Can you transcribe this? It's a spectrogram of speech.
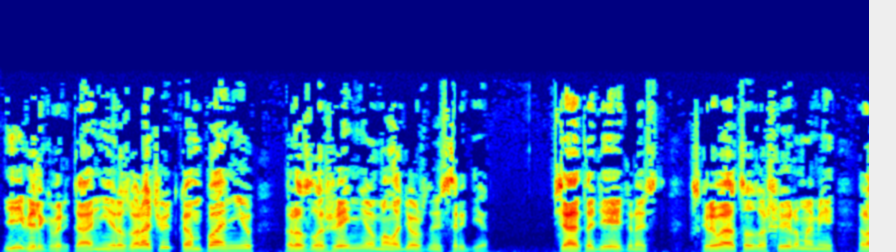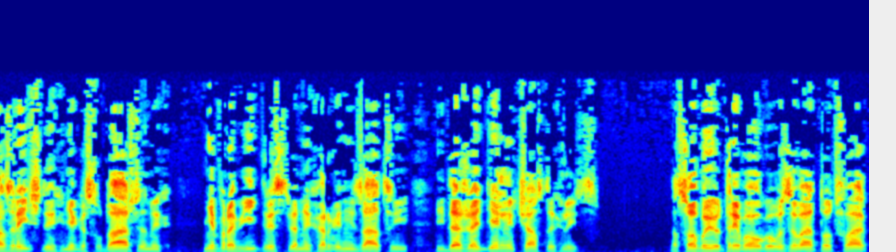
и Великобритании разворачивают кампанию разложения в молодежной среде. Вся эта деятельность скрывается за ширмами различных негосударственных, неправительственных организаций и даже отдельных частных лиц. Особую тревогу вызывает тот факт,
